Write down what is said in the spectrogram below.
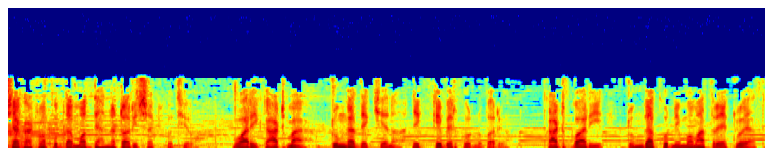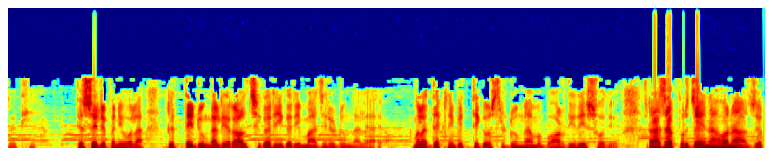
कोठिया घाटमा पुग्दा मध्याह टरिसकेको थियो। वारी घाटमा डुङ्गा देखिएन निकै बेर कुर्नु पर्यो। घाटबारी डुङ्गा कुर्ने म मात्र एक्लो यात्री थिएँ। त्यसैले पनि होला रित्तै डुङ्गा लिएर अल्छी गरी गरी माझीले डुङ्गा ल्यायो। मलाई देख्ने बित्तिकै उसले डुङ्गामा भर दिँदै सोध्यो राजापुर जैना हो न हजुर?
